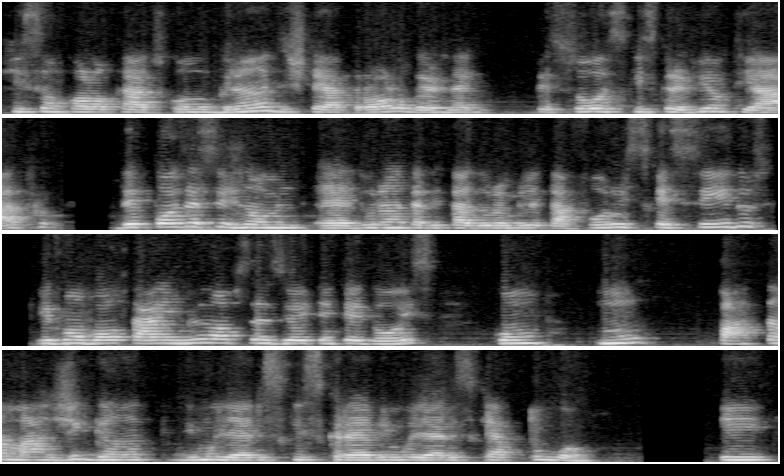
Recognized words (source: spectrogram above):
que são colocados como grandes teatrólogas, né, pessoas que escreviam teatro. Depois, esses nomes, é, durante a ditadura militar, foram esquecidos e vão voltar em 1982 com um patamar gigante de mulheres que escrevem, mulheres que atuam. E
